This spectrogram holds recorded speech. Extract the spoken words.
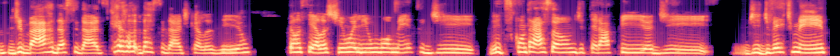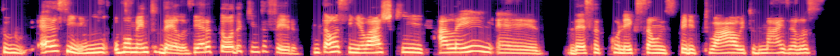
de bar da cidade que ela, da cidade que elas iam então, assim, elas tinham ali um momento de, de descontração, de terapia, de, de divertimento. Era, assim, um, o momento delas. E era toda quinta-feira. Então, assim, eu acho que além é, dessa conexão espiritual e tudo mais, elas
